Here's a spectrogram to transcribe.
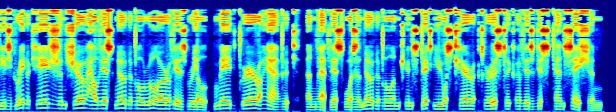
These great occasions show how this notable ruler of Israel made prayer a habit, and that this was a notable and conspicuous characteristic of his dispensation.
